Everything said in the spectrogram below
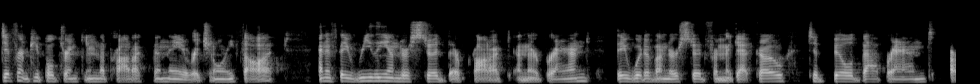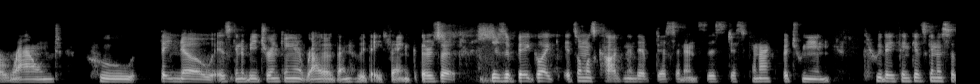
different people drinking the product than they originally thought. And if they really understood their product and their brand, they would have understood from the get go to build that brand around who they know is going to be drinking it rather than who they think. There's a there's a big like it's almost cognitive dissonance this disconnect between who they think is going to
